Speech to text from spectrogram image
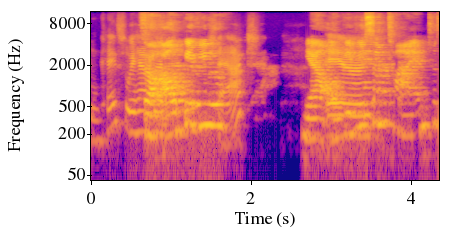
Okay, so we have. So that I'll give you- chat. Yeah, I'll give you some time to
